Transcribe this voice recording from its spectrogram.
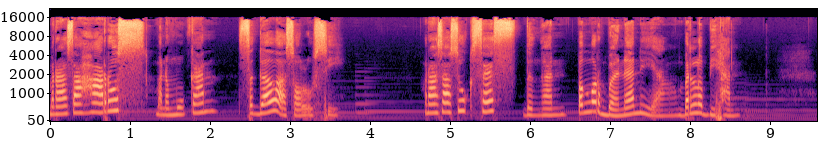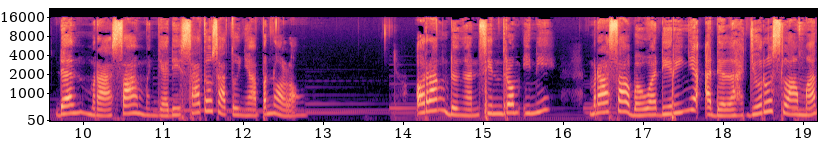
merasa harus menemukan segala solusi merasa sukses dengan pengorbanan yang berlebihan dan merasa menjadi satu-satunya penolong. Orang dengan sindrom ini merasa bahwa dirinya adalah juru selamat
